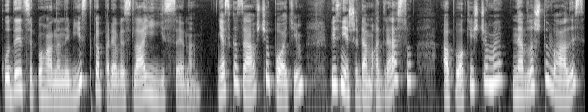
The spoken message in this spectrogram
куди це погана невістка перевезла її сина. Я сказав, що потім пізніше дам адресу, а поки що ми не влаштувались,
